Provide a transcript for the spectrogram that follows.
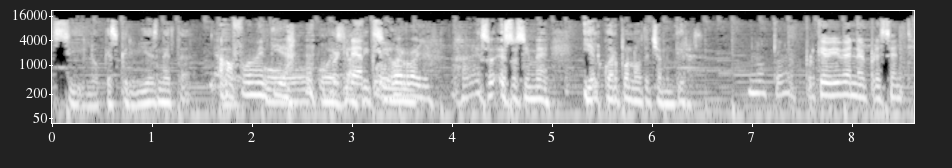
si lo que escribí es neta. Ah, fue mentira. O, es la ficción. Rollo. eso, eso sí me... Y el cuerpo no te echa mentiras. No, claro, porque vive en el presente.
